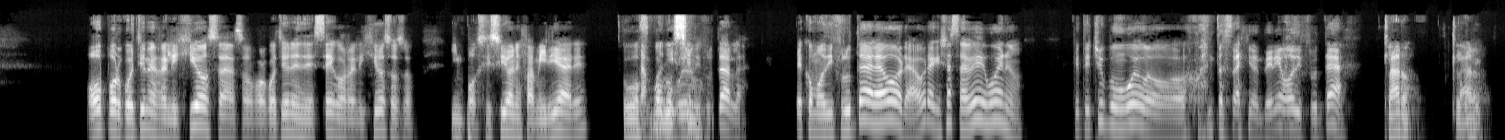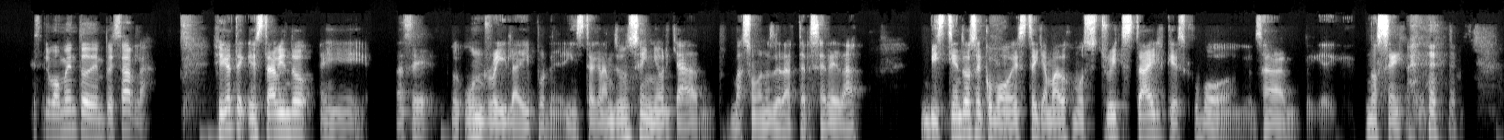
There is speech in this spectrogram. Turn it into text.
o por cuestiones religiosas, o por cuestiones de sesgos religiosos, o imposiciones familiares, tampoco pudieron disfrutarla. Es como disfrutar ahora, ahora que ya sabés, bueno, que te chupe un huevo cuántos años tenés, vos disfrutás. Claro, claro. Es el momento de empezarla. Fíjate que estaba viendo eh, hace un reel ahí por Instagram de un señor ya más o menos de la tercera edad, vistiéndose como este llamado como street style, que es como, o sea, no sé,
